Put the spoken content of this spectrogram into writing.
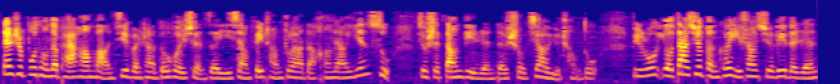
但是不同的排行榜基本上都会选择一项非常重要的衡量因素，就是当地人的受教育程度，比如有大学本科以上学历的人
